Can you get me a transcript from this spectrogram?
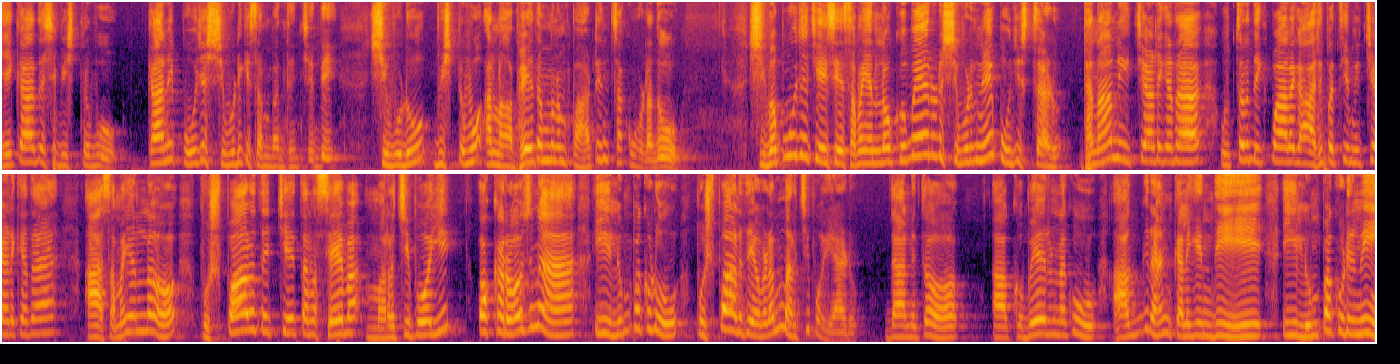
ఏకాదశి విష్ణువు. కానీ పూజ శివుడికి సంబంధించింది. శివుడు విష్ణువు అన్న అభేదం మనం పాటించకూడదు. శివపూజ చేసే సమయంలో కుబేరుడు శివుడినే పూజిస్తాడు. ధనాన్ని ఇచ్చాడు కదా ఉత్తర దిక్పాలగా ఆధిపత్యం ఇచ్చాడు కదా. ఆ సమయంలో పుష్పాలు తెచ్చే తన సేవ మరచిపోయి ఒక్క రోజున ఈ లుంపకుడు పుష్పాలు తేవడం మర్చిపోయాడు. దానితో ఆ కుబేరునకు ఆగ్రహం కలిగింది. ఈ లుంపకుడిని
